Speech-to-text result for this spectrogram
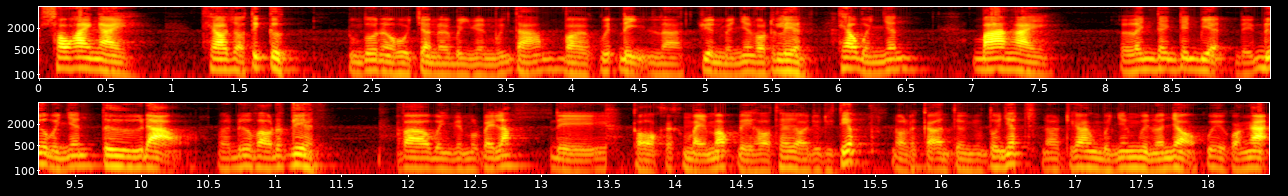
Sau 2 ngày theo dõi tích cực, chúng tôi là hội trần ở bệnh viện 48 và quyết định là chuyển bệnh nhân vào đất liền. Theo bệnh nhân 3 ngày lênh đênh trên biển để đưa bệnh nhân từ đảo và đưa vào đất liền, vào bệnh viện 175 để có các máy móc để họ theo dõi điều trị tiếp. Đó là các ấn tượng chúng tôi nhất. Đó là bệnh nhân Nguyễn Văn Nhỏ, quê ở Quảng Ngãi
